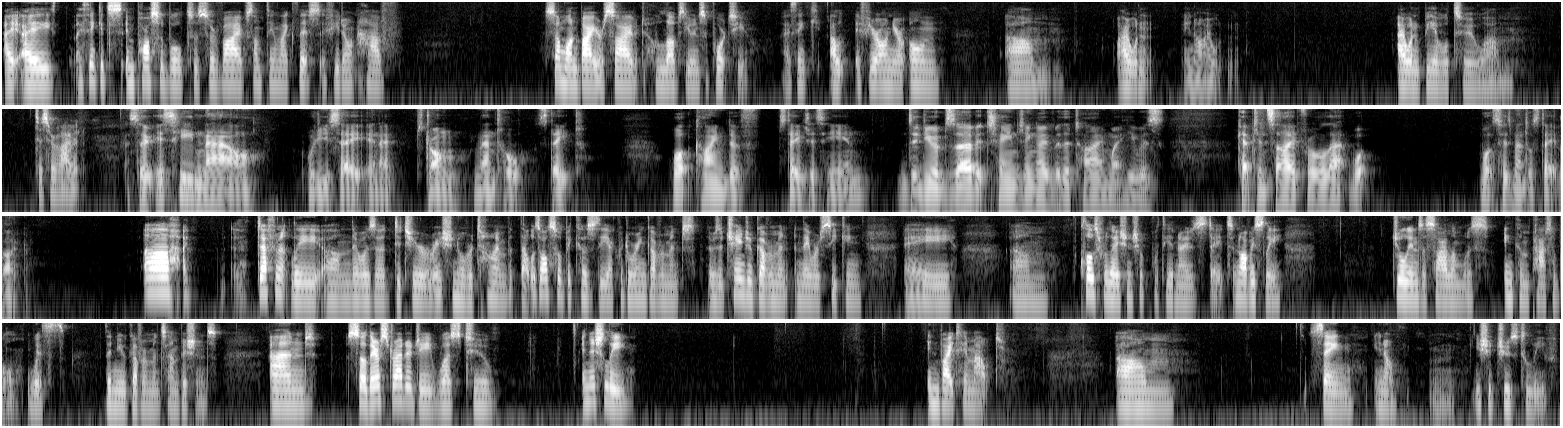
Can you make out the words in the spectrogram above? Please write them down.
I, I, I think it's impossible to survive something like this if you don't have someone by your side who loves you and supports you. I think uh, if you're on your own, um, I wouldn't, you know, I wouldn't, I wouldn't be able to um, to survive it. So, is he now? Would you say in a strong mental state? What kind of state is he in? Did you observe it changing over the time where he was kept inside for all that? What What's his mental state like? Uh, I, definitely, um, there was a deterioration over time, but that was also because the Ecuadorian government, there was a change of government, and they were seeking a um, close relationship with the United States. And obviously, Julian's asylum was incompatible with the new government's ambitions. And so their strategy was to initially invite him out. Um, saying, you know, mm, you should choose to leave.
